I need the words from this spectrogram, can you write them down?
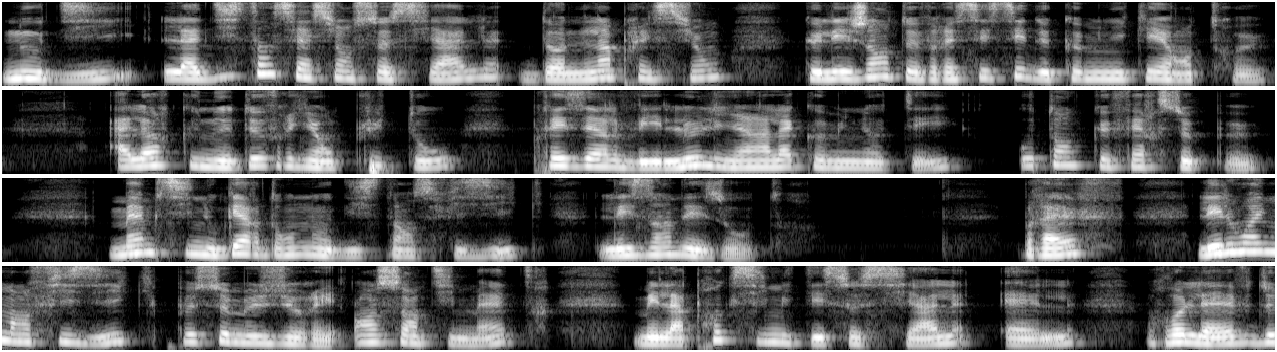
nous dit La distanciation sociale donne l'impression que les gens devraient cesser de communiquer entre eux, alors que nous devrions plutôt préserver le lien à la communauté autant que faire se peut, même si nous gardons nos distances physiques les uns des autres. Bref, l'éloignement physique peut se mesurer en centimètres, mais la proximité sociale, elle, relève de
